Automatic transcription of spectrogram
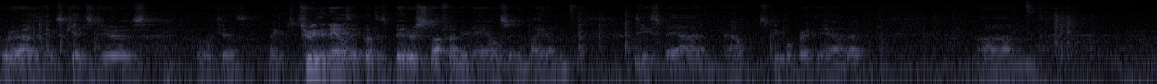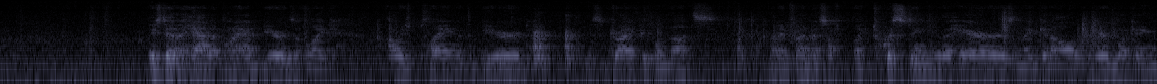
what are other things kids do as little kids? Like chewing the nails, they put this bitter stuff on your nails so you bite them. Tastes bad and it helps people break the habit. Um, I used to have a habit when I had beards of like always playing with the beard. It used to drive people nuts. And I'd find myself like twisting the hairs and they'd get all weird looking.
